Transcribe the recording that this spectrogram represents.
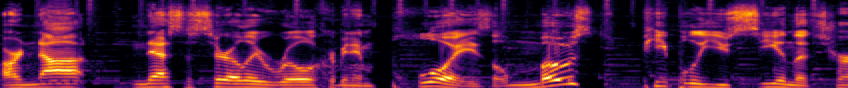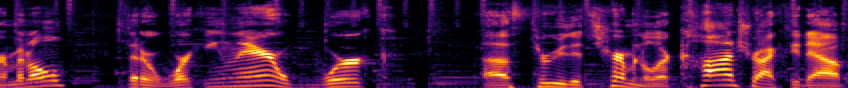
are not necessarily Royal Caribbean employees. Most people you see in the terminal that are working there work uh, through the terminal. They're contracted out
